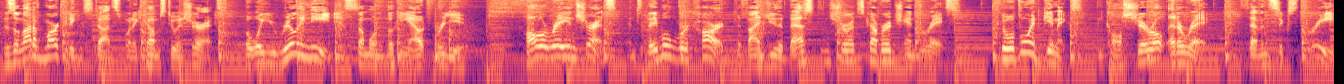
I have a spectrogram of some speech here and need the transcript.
There's a lot of marketing stunts when it comes to insurance, but what you really need is someone looking out for you. Call Array Insurance, and they will work hard to find you the best insurance coverage and rates. So avoid gimmicks and call Cheryl at Array 763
